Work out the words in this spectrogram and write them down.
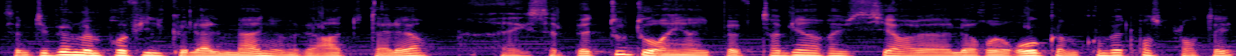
c'est un petit peu le même profil que l'Allemagne, on le verra tout à l'heure. Ça peut être tout ou rien, ils peuvent très bien réussir leur euro comme complètement se planter.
